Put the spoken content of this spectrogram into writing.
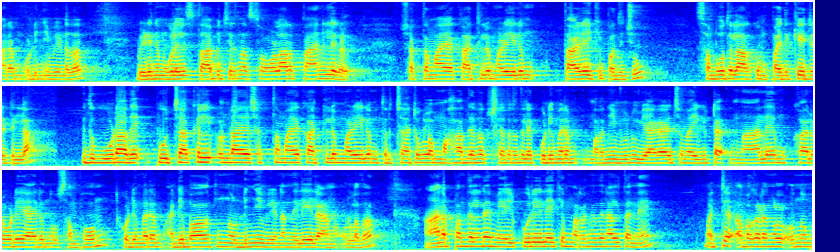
മരം ഒടിഞ്ഞു വീണത്. വീടിന് മുകളിൽ സ്ഥാപിച്ചിരുന്ന സോളാർ പാനലുകൾ ശക്തമായ കാറ്റിലും മഴയിലും താഴേക്ക് പതിച്ചു. സംഭവത്തിൽ ആർക്കും പരിക്കേറ്റിട്ടില്ല. ഇതുകൂടാതെ പൂച്ചാക്കൽ ഉണ്ടായ ശക്തമായ കാറ്റിലും മഴയിലും തൃച്ചാറ്റുകുളം മഹാദേവ ക്ഷേത്രത്തിലെ കൊടിമരം മറിഞ്ഞു വീണു. വ്യാഴാഴ്ച വൈകിട്ട് നാലേ മുക്കാലോടെയായിരുന്നു സംഭവം. കൊടിമരം അടിഭാഗത്തു നിന്ന് ഒടിഞ്ഞു വീണ നിലയിലാണ് ഉള്ളത്. ആനപ്പന്തലിന്റെ മേൽക്കൂരയിലേക്ക് മറിഞ്ഞതിനാൽ തന്നെ മറ്റ് അപകടങ്ങൾ ഒന്നും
